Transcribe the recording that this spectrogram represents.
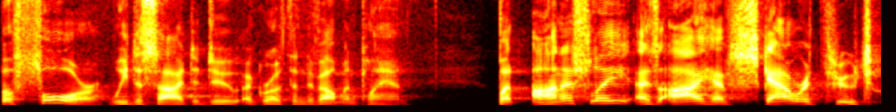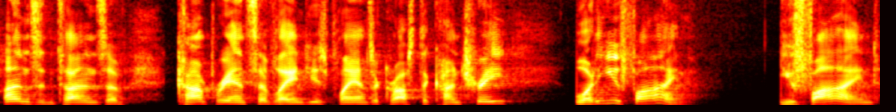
before we decide to do a growth and development plan. But honestly, as I have scoured through tons and tons of comprehensive land use plans across the country, what do you find? You find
